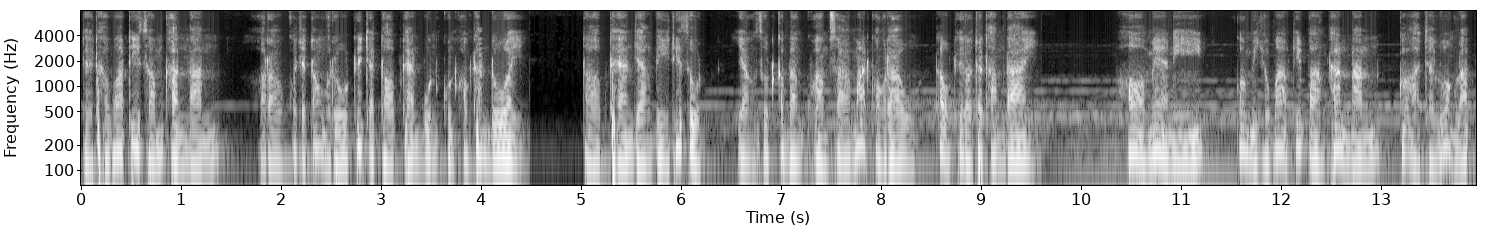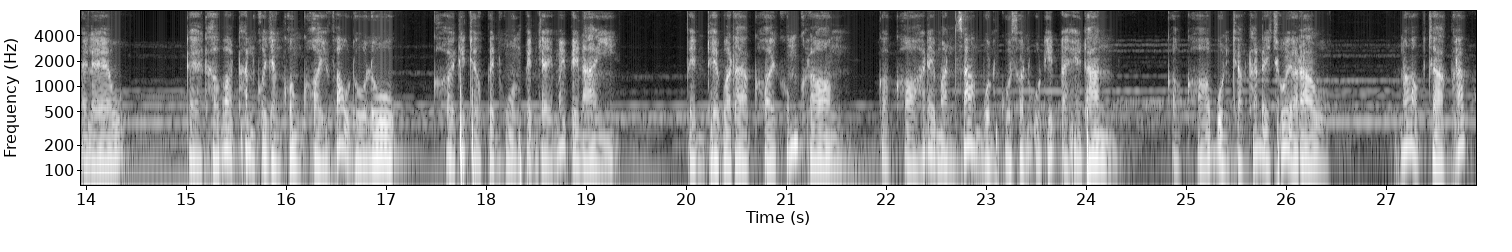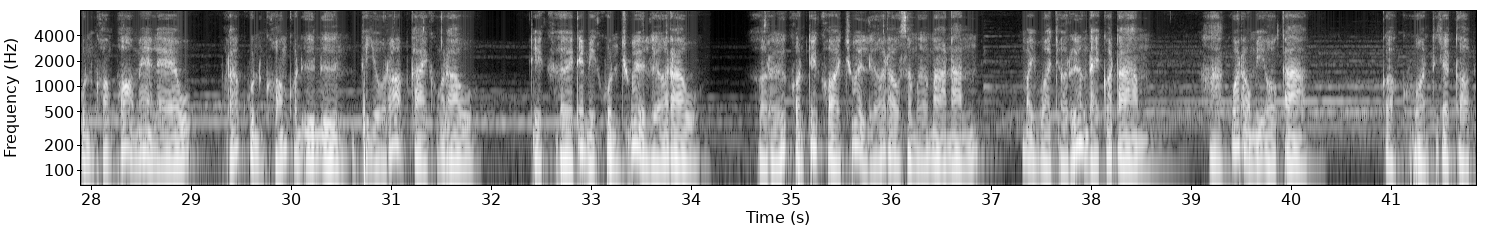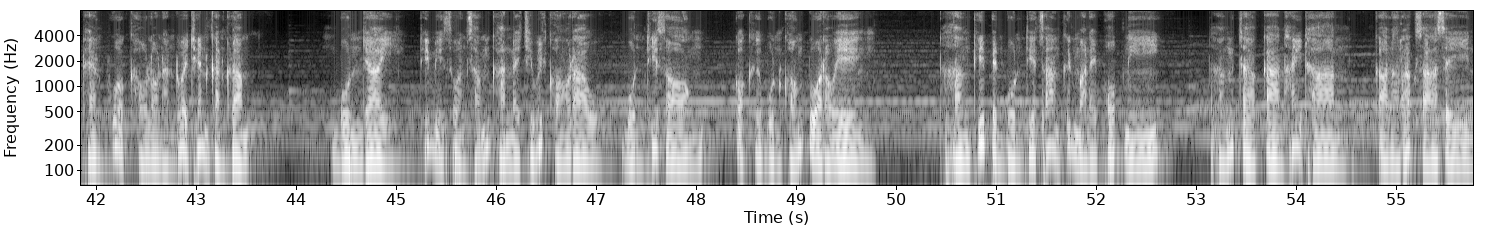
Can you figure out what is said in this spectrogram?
แต่ทว่าที่สำคัญนั้น เราก็จะต้องรู้ที่จะตอบแทนบุญคุณของท่านด้วย ตอบแทนอย่างดีที่สุด อย่างสุดกำลังความสามารถของเราเท่าที่เราจะทำได้ พ่อแม่นี้ก็มีอยู่มากที่บางท่านนั้นก็อาจจะล่วงลับไปแล้ว แต่ถ้าว่าท่านก็ยังคงคอยเฝ้าดูลูก คอยที่จะเป็นห่วงเป็นใยไม่ไปไหน เป็นเทวดาคอยคุ้มครอง ก็ขอให้ได้มันสร้างบุญกุศลอุทิศไปให้ท่าน ก็ขอบุญจากท่านได้ช่วยเรา นอกจากพระคุณของพ่อแม่แล้ว พระคุณของคนอื่น ๆ ที่อยู่รอบกายของเรา ที่เคยได้มีคุณช่วยเหลือเรา หรือคนที่คอยช่วยเหลือเราเสมอมานั้น ไม่ว่าจะเรื่องใดก็ตาม หากว่าเรามีโอกาส ก็ควรที่จะตอบแทนพวกเขาเหล่านั้นด้วยเช่นกันครับ บุญใหญ่ที่มีส่วนสำคัญในชีวิตของเรา บุญที่สองก็คือบุญของตัวเราเองทั้งที่เป็นบุญที่สร้างขึ้นมาในภพนี้ ทั้งจากการให้ทาน การรักษาศีล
